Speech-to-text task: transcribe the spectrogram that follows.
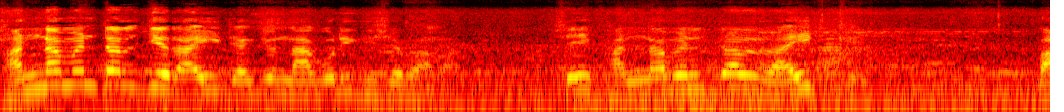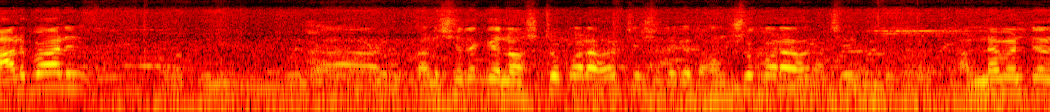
ফান্ডামেন্টাল যে রাইট একজন নাগরিক হিসেবে আমার, সেই ফান্ডামেন্টাল রাইটকে বারবার মানে সেটাকে নষ্ট করা হচ্ছে, সেটাকে ধ্বংস করা হচ্ছে। ফান্ডামেন্টাল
